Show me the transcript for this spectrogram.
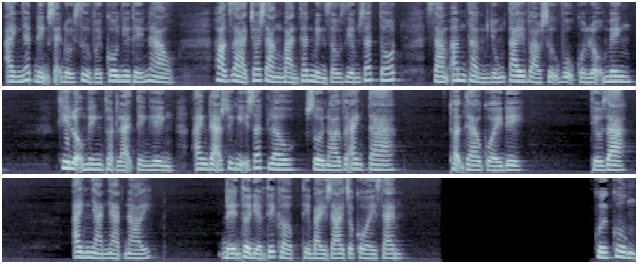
anh nhất định sẽ đối xử với cô như thế nào. Hoặc giả cho rằng bản thân mình giấu giếm rất tốt, dám âm thầm nhúng tay vào sự vụ của Lộ Minh. Khi Lộ Minh thuật lại tình hình, anh đã suy nghĩ rất lâu rồi nói với anh ta. Thuận theo cô ấy đi. Thiếu ra. Anh nhàn nhạt, nhạt nói. Đến thời điểm thích hợp thì bày ra cho cô ấy xem. Cuối cùng,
